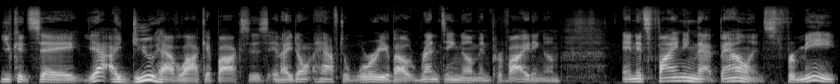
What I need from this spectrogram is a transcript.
you could say, yeah, I do have Lockit boxes, and I don't have to worry about renting them and providing them. And it's finding that balance. For me,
